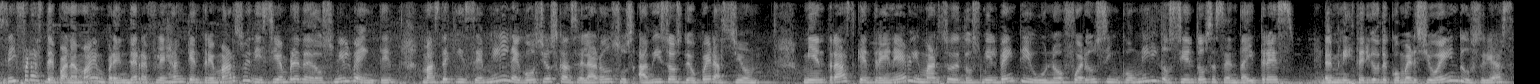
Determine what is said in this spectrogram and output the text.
Cifras de Panamá Emprende reflejan que entre marzo y diciembre de 2020, más de 15.000 negocios cancelaron sus avisos de operación, mientras que entre enero y marzo de 2021 fueron 5.263. El Ministerio de Comercio e Industrias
